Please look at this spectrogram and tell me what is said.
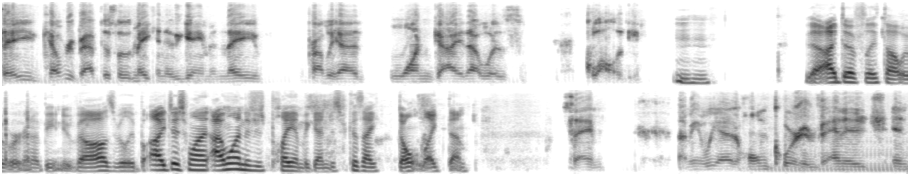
they Calvary Baptist was making it a game, and they probably had one guy that was quality. Mm-hmm. Yeah, I definitely thought we were gonna beat Nouvel. I was really, I just want, I wanted to just play them again, just because I don't like them. Same. I mean, we had home court advantage in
